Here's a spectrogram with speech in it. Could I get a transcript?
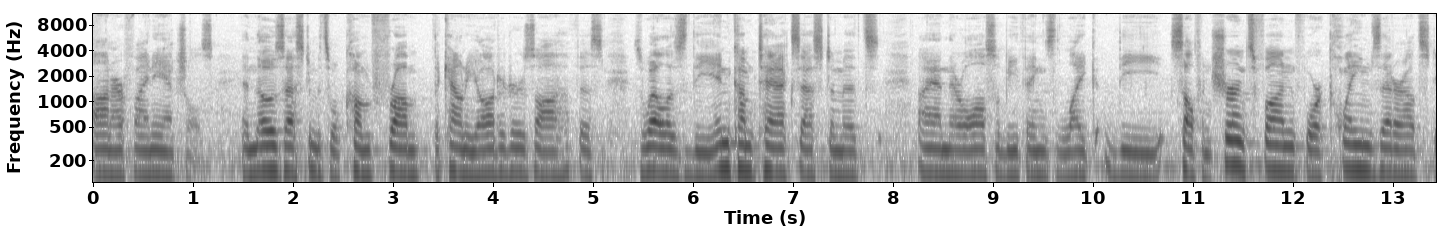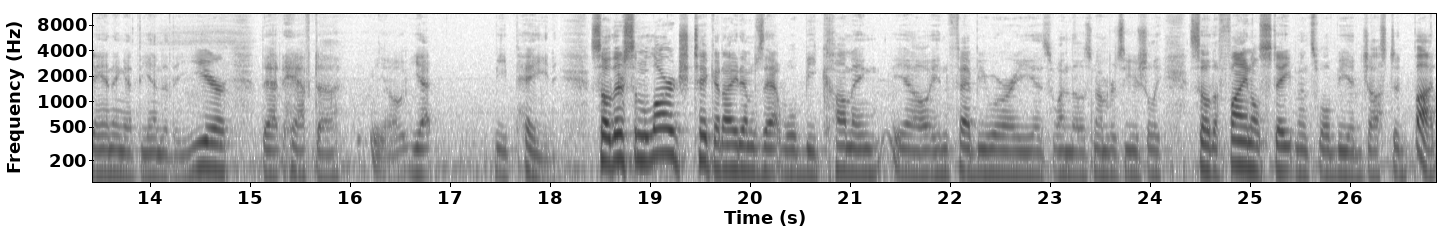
on our financials. And those estimates will come from the county auditor's office, as well as the income tax estimates. And there will also be things like the self-insurance fund for claims that are outstanding at the end of the year that have to, you know, yet be paid. So there's some large ticket items that will be coming, you know, in February is when those numbers usually, so the final statements will be adjusted, but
